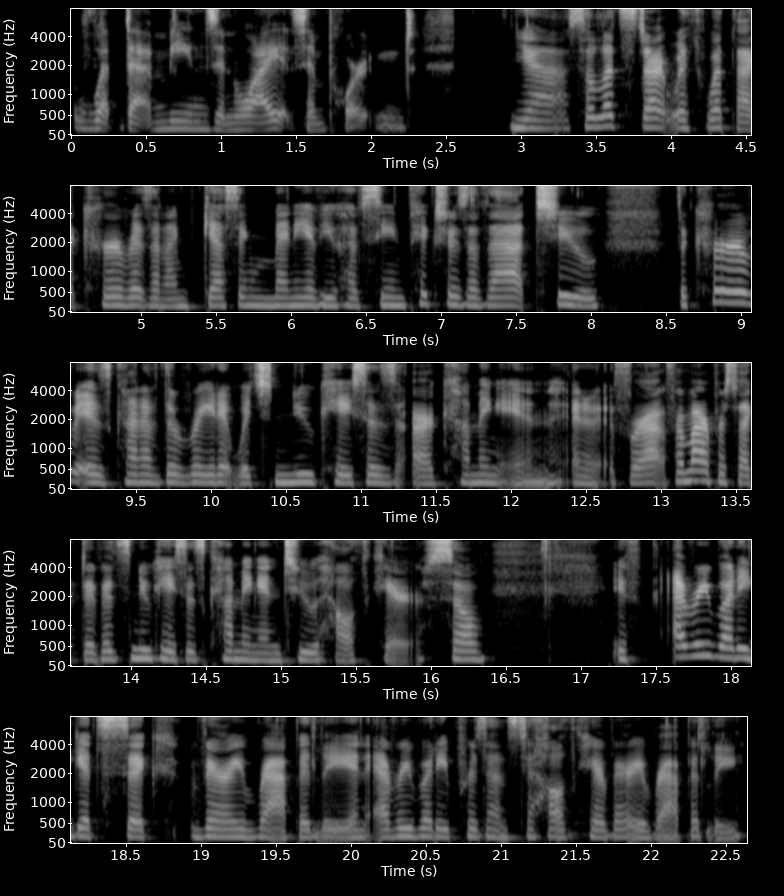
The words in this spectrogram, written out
what that means and why it's important yeah, so let's start with what that curve is. And I'm guessing many of you have seen pictures of that too. The curve is kind of the rate at which new cases are coming in. And uh, for, from our perspective, it's new cases coming into healthcare. So if everybody gets sick very rapidly and everybody presents to healthcare very rapidly,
